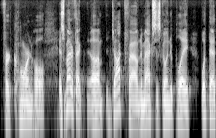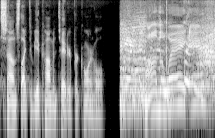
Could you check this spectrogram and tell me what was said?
for cornhole. As a matter of fact, um, Doc found, and Max is going to play what that sounds like to be a commentator for cornhole. on the way and in.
